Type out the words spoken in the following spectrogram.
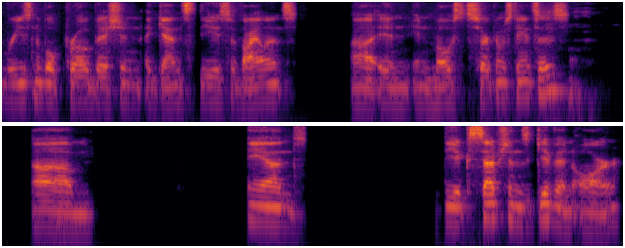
reasonable prohibition against the use of violence uh, in in most circumstances, um, and the exceptions given are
